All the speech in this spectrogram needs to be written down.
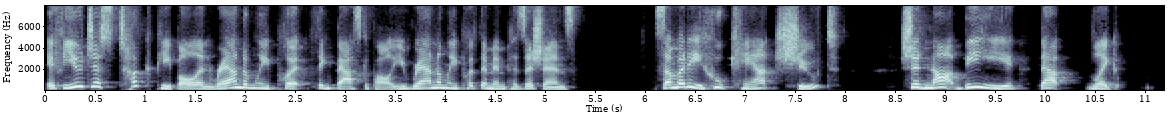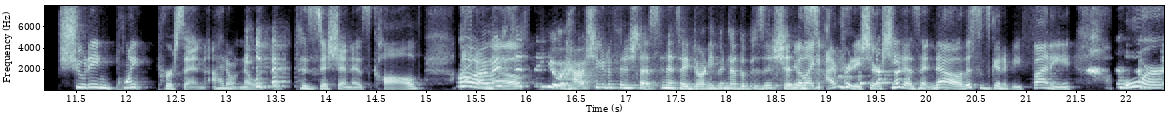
If you just took people and randomly put, think basketball, you randomly put them in positions, somebody who can't shoot should not be that like shooting point person. I don't know what the position is called. Oh, I, I was know. just thinking, how is she going to finish that sentence? I don't even know the position. You're like, I'm pretty sure she doesn't know. This is going to be funny. or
